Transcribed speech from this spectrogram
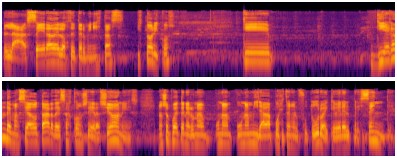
la acera de los deterministas históricos que llegan demasiado tarde esas consideraciones. No se puede tener una, una, mirada puesta en el futuro, hay que ver el presente.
